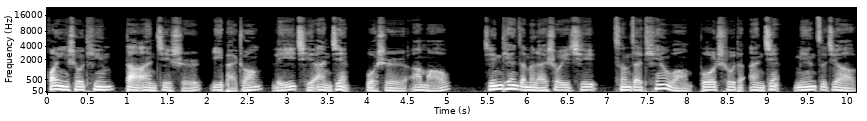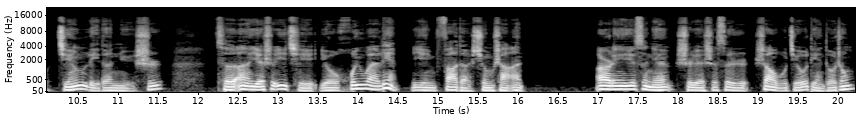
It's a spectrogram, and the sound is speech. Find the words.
欢迎收听《大案纪实一百桩离奇案件》，我是阿毛。今天咱们来说一期曾在天网播出的案件，名字叫《井里的女尸》。此案也是一起由婚外恋引发的凶杀案。二零一四年十月十四日上午九点多钟，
